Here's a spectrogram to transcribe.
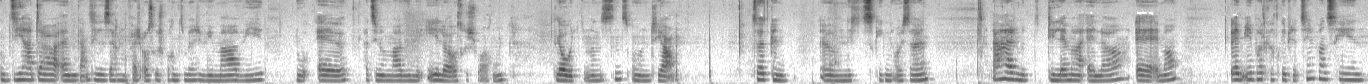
Und sie hat da ähm, ganz viele Sachen falsch ausgesprochen, zum Beispiel wie Marvi, nur L, hat sie mit Marvi Noele ausgesprochen. Glaube ich mindestens. Und ja, soll jetzt kein ähm, nichts gegen euch sein. Da halt mit Dilemma Ella, äh, Emma. Ähm, ihr Podcast gebe ich eine 10 von 10.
